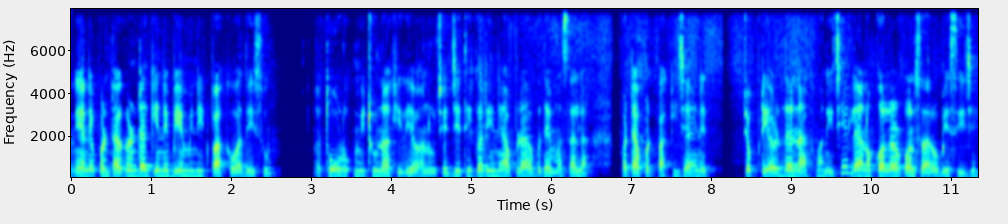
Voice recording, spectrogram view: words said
અને એને પણ ઢાંકણ ઢાંકીને બે મિનિટ પાકવા દઈશું. થોડુંક મીઠું નાખી દેવાનું છે, જેથી કરીને આપણા બધા મસાલા ફટાફટ પાકી જાય અને ચપટી હળદર નાખવાની છે, એટલે આનો કલર પણ સારો બેસી જાય.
